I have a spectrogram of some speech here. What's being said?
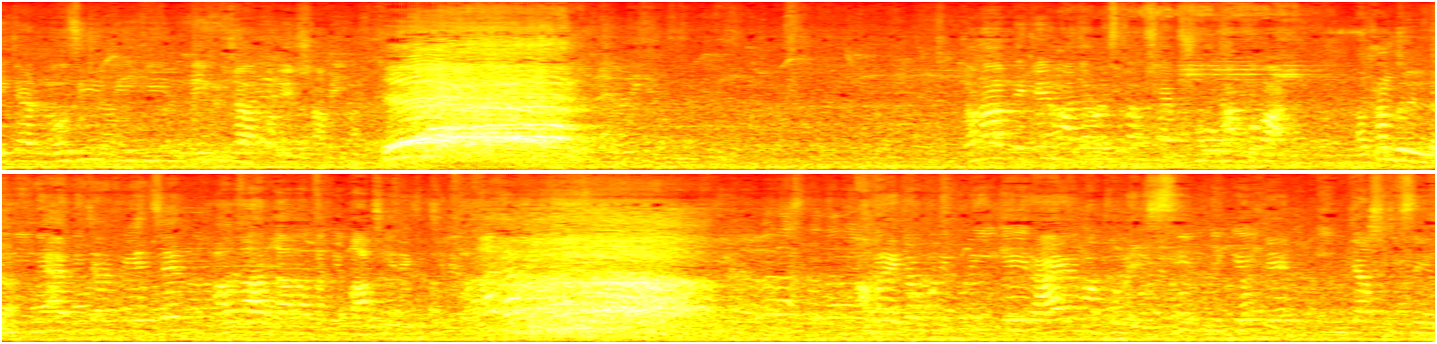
এটা নজিরবিহীন নির্যাতনের স্বামী। জনাব এ কে ইসলাম সাহেব সৌভাগ্যবান। আলহামদুলিল্লাহ। ন্যায় বিচার পেয়েছেন। আল্লাহ তাআলা তাকে বাঁচিয়ে রেখেছিলেন আমরা এটাও মনে করি এই রায়ের মাধ্যমে সিন্ডিকেটেড ইনজাস্টিসের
